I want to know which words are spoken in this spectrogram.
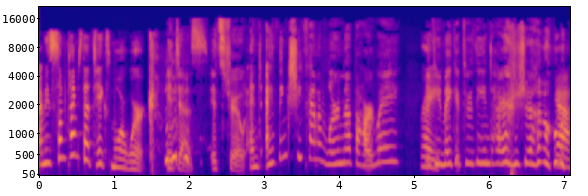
I mean, sometimes that takes more work. It does. it's true. And I think she kind of learned that the hard way. Right. If you make it through the entire show. yeah.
